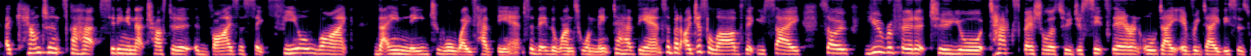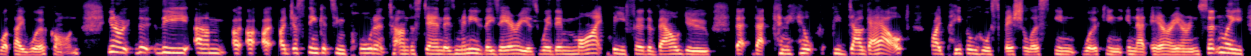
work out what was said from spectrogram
accountants, perhaps sitting in that trusted advisor seat, feel like they need to always have the answer. They're the ones who are meant to have the answer. But I just love that you say, so you referred it to your tax specialist who just sits there and all day, every day, this is what they work on. You know, the, the, um, I, I, I just think it's important to understand there's many of these areas where there might be further value that, that can help be dug out by people who are specialists in working in that area. And certainly,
